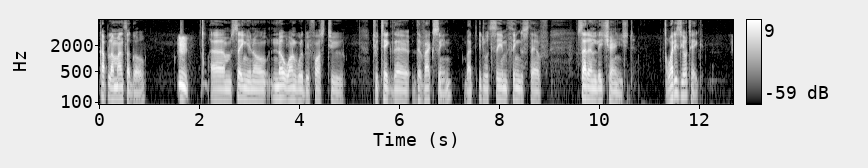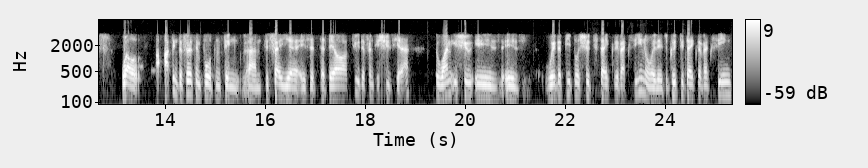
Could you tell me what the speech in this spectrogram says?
couple of months ago, mm. um, saying you know no one will be forced to to take the the vaccine, but it would seem things have suddenly changed. What is your take? Well, I think the first important thing um, to say here is that, that there are two different issues here. The one issue is is whether people should take the vaccine or whether it's good to take the vaccine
